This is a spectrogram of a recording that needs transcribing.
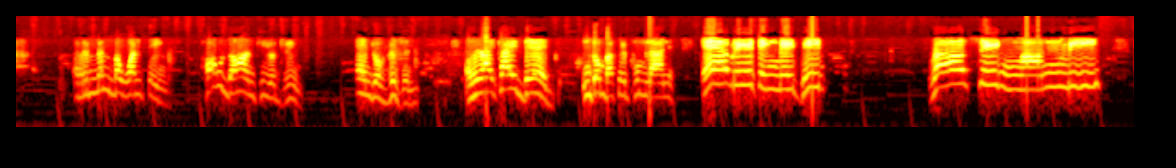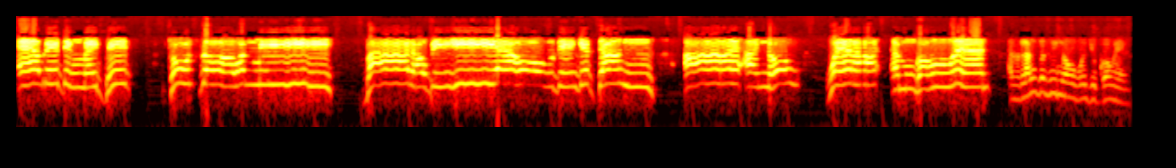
remember one thing: hold on to your dream and your vision, like I did. Everything may be rushing on me. Everything may be too Going. As long as you know where you're going,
